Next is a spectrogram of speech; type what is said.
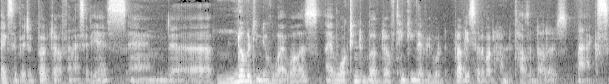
exhibit at Bergdorf? And I said, yes. And uh, nobody knew who I was. I walked into Bergdorf thinking that we would probably sell about $100,000 max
